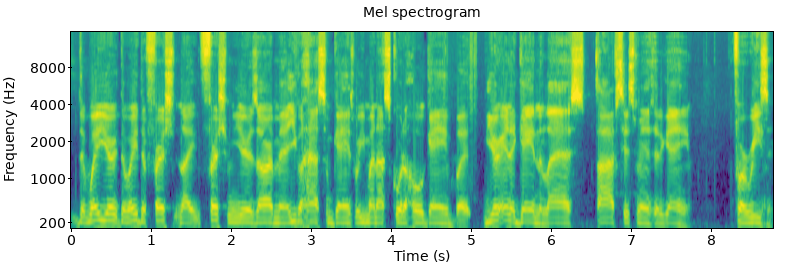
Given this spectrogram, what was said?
the way you're the way the fresh like freshman years are, man, you're gonna have some games where you might not score the whole game, but you're in a game the last five, six minutes of the game for a reason.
